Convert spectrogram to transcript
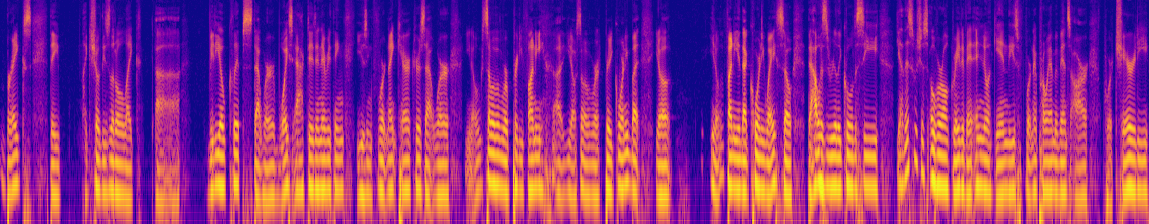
breaks, they like showed these little like uh, video clips that were voice acted and everything using Fortnite characters that were, you know, some of them were pretty funny, uh, you know, some of them were pretty corny, but you know, you know funny in that corny way. So that was really cool to see. Yeah this was just overall great event. And you know again these fortnite pro am events are for charity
